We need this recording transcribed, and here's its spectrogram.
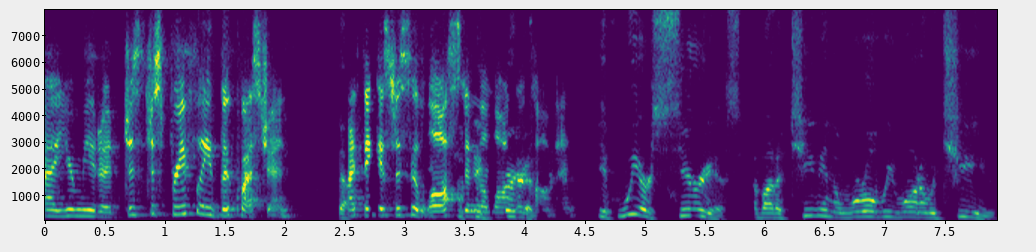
Uh, you're muted. Just, just briefly, the question. Yeah. I think it's just lost okay, in the longer comment. If we are serious about achieving the world we want to achieve,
